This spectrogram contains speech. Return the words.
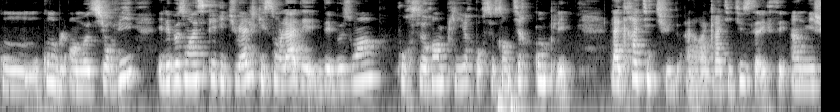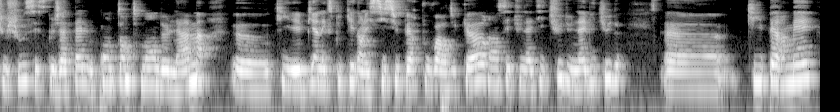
qu'on comble en mode survie et les besoins spirituels qui sont là des, besoins pour se remplir, pour se sentir complet. La gratitude. Alors la gratitude, c'est un de mes chouchous, c'est ce que j'appelle le contentement de l'âme, euh, qui est bien expliqué dans les six super pouvoirs du cœur. Hein. C'est une attitude, une habitude euh, qui permet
